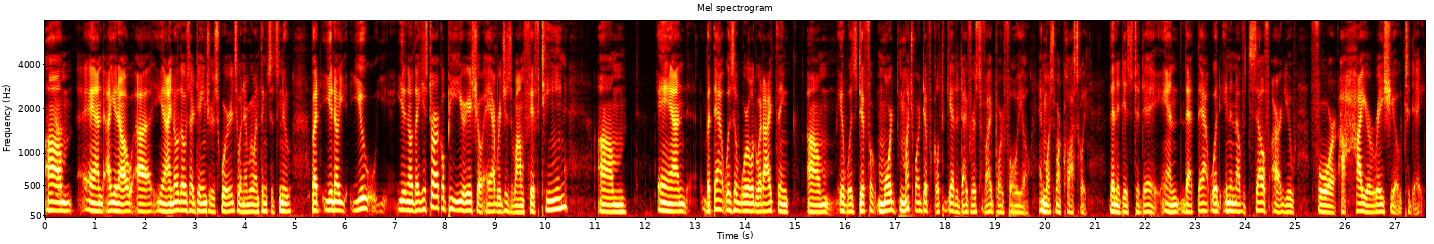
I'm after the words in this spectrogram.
um, and uh, you know, uh, you know, I know those are dangerous words when everyone thinks it's new, but you know, you you know, the historical PE ratio average is around fifteen, um, and but that was a world what I think um, it was diffi- more much more difficult to get a diversified portfolio and much more costly than it is today, and that that would in and of itself argue for a higher ratio today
